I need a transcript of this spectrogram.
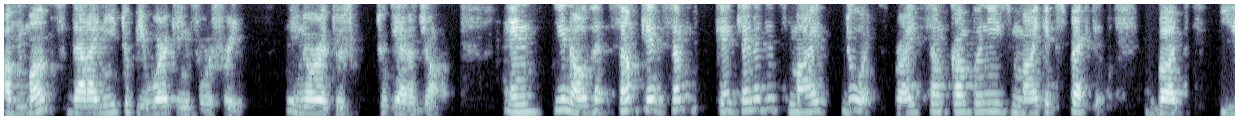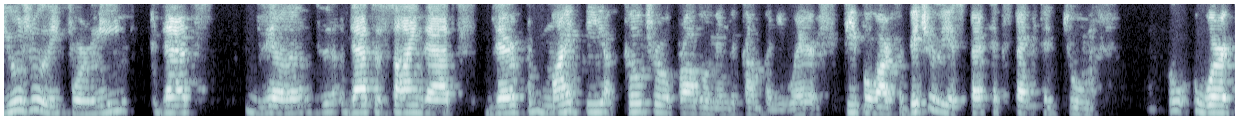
a month that I need to be working for free in order to to get a job and you know that some some candidates might do it right? Some companies might expect it. But usually for me that's the, that's a sign that there might be a cultural problem in the company where people are habitually expect, expected to work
